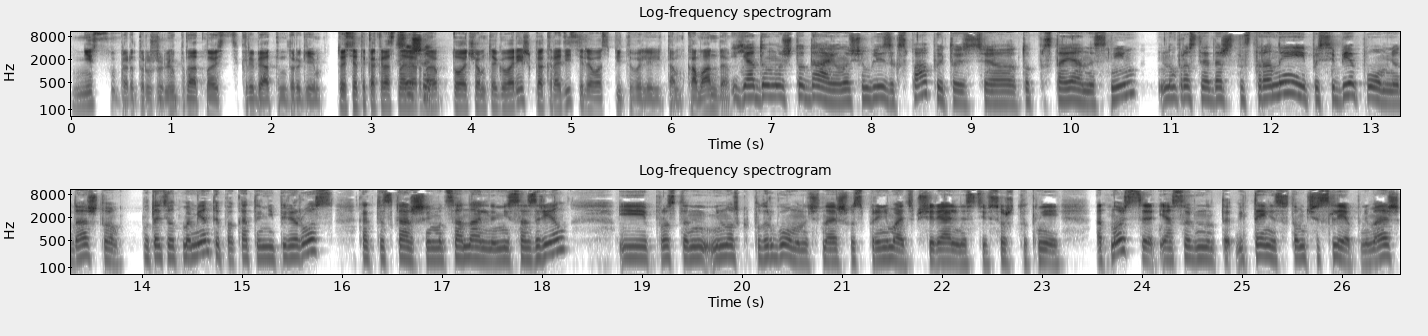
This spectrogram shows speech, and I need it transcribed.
не супер дружелюбно относится к ребятам другим. То есть это как раз, Слушай- наверное, то, о чем ты говоришь, как родители воспитывали или там команда. Я думаю, что да, и он очень близок с папой, то есть э, тот постоянно с ним. Ну, просто я даже со стороны и по себе помню, да, что вот эти вот моменты, пока ты не перерос, как ты скажешь, эмоционально не созрел, и просто немножко по-другому начинаешь воспринимать вообще реальность и все, что к ней относится, и особенно и теннис в том числе, понимаешь?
